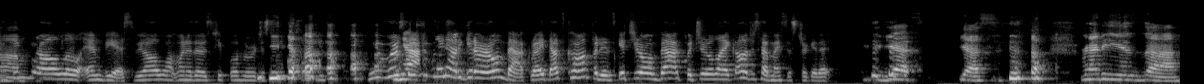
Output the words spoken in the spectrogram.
I think um, we're all a little envious. We all want one of those people who are just, yeah. we're supposed yeah. to learn how to get our own back, right? That's confidence, get your own back, but you're like, I'll just have my sister get it. yes. Yes. Randy is, uh,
